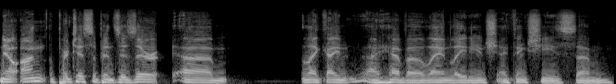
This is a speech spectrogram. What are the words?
Now, on participants, is there um, like I I have a landlady and she, I think she's um,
